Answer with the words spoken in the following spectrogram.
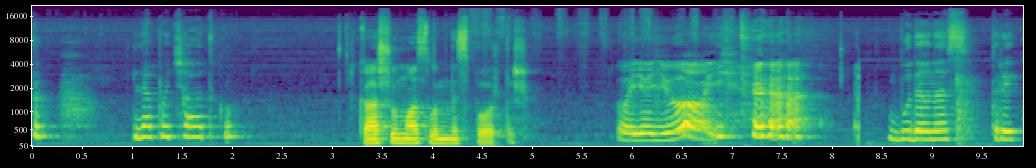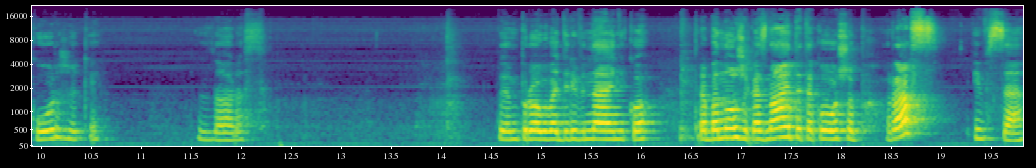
для початку. Кашу маслом не спортиш. Ой-ой-ой. Буде у нас три коржики. Зараз. Будемо пробувати рівненько. Треба ножика, знаєте, такого, щоб раз і все.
